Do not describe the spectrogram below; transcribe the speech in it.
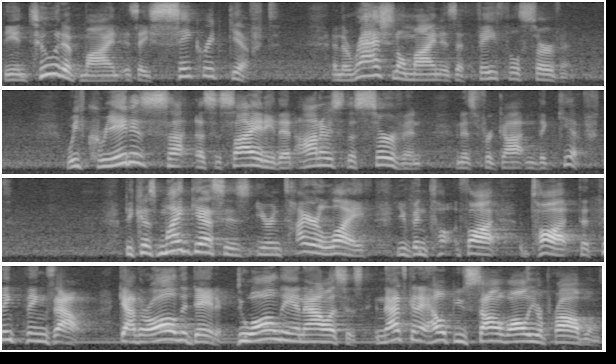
The intuitive mind is a sacred gift, and the rational mind is a faithful servant. We've created a society that honors the servant and has forgotten the gift. Because my guess is your entire life you've been ta thought, taught to think things out, gather all the data, do all the analysis, and that's going to help you solve all your problems,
